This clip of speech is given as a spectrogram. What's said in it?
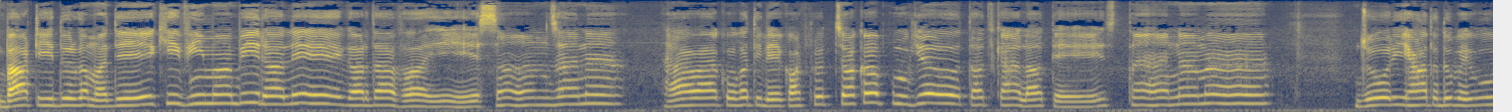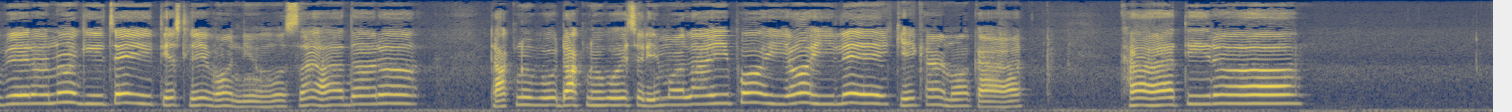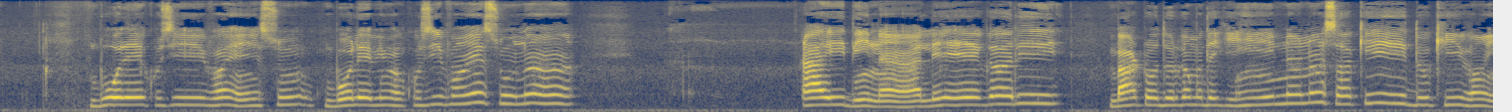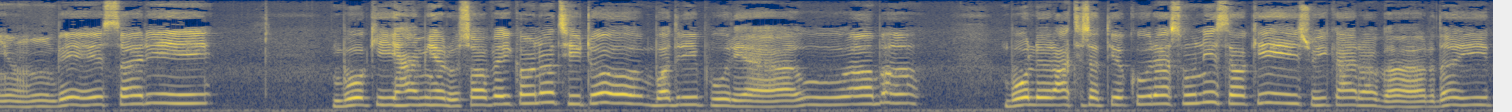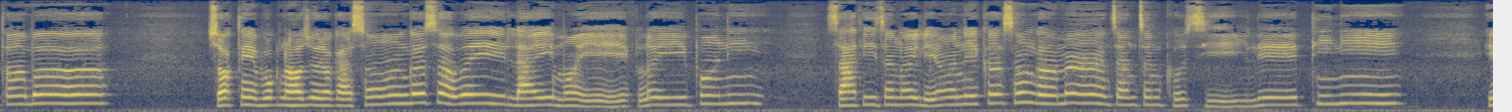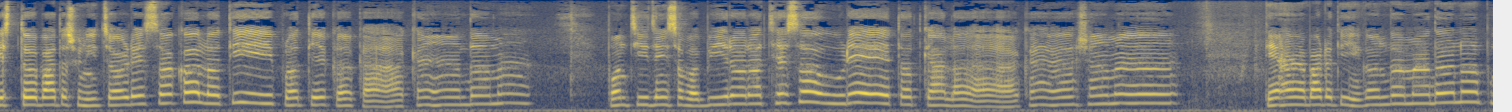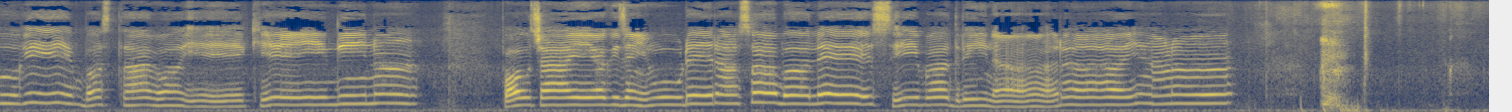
बाटी दुर्गमदेखि भीम वीरले गर्दा भए सम्झना। हावाको गतिले कटोचक पुग्यो तत्काल स्थानमा। जोरी हात दुवै उभिएर चाहिँ त्यसले भन्यो सादर ढाक्नुभयो ढाक्नुभयो यसरी मलाई पै अहिले के कामका खातिर? बोले खुसी भए सु बोले बिमा खुसी भए सुन। आइदिनाले गरी बाटो दुर्गमदेखि हिँड्न नसकी दुखी भयौँ बेसरी। बोकी हामीहरू सबैकन छिटो बद्री पुर्याउ अब। बोल राक्षस त्यो कुरा सुनिसकी स्वीकार गर्दै तब। सक्थेँ बोक्न हजुरका सँग सबैलाई म एक्लै पनि। साथी छन् अहिले अनेक सङ्गमा जान्छन् खुसीले तिनी। यस्तो बात सुनि चढे सकल ती प्रत्येकका काँधमा पन्छी झैँ सब वीर राक्षस उडे तत्काल आकाशमा। त्यहाँबाट ती गन्ध मादन पुगी बस्दा भए केही दिन। पहुँचाए अघि चाहिँ उडेर सबले शिवद्री नारायण।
